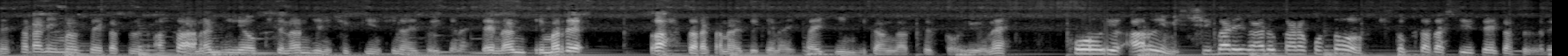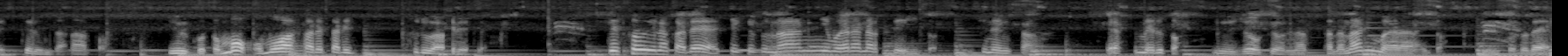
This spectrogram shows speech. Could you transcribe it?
ね、サラリーマン生活、朝何時に起きて何時に出勤しないといけない。で、何時までは働かないといけない。最近時間があってというね、こういうある意味縛りがあるからこそ、規則正しい生活ができてるんだな、ということも思わされたりするわけですよ。で、そういう中で、結局何にもやらなくていいと。1年間休めるという状況になったら何もやらないということで、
